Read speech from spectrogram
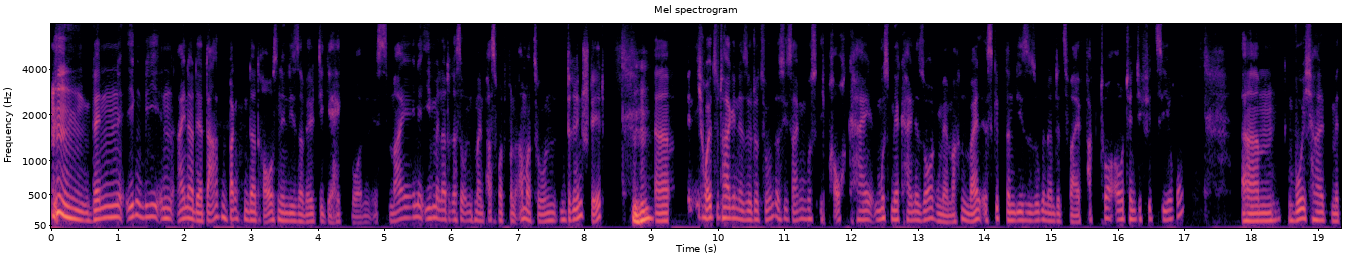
wenn irgendwie in einer der Datenbanken da draußen in dieser Welt, die gehackt worden ist, meine E-Mail-Adresse und mein Passwort von Amazon drinsteht, mhm. äh, bin ich heutzutage in der Situation, dass ich sagen muss, ich brauche kein, muss mir keine Sorgen mehr machen, weil es gibt dann diese sogenannte Zwei-Faktor-Authentifizierung, ähm, wo ich halt mit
